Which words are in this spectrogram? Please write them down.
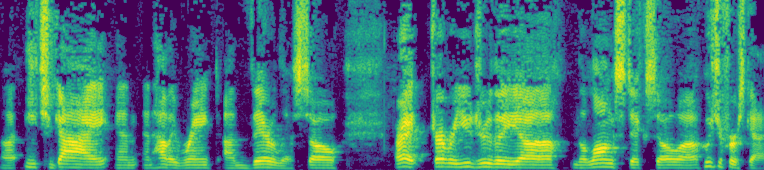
uh, each guy and and how they ranked on their list. So, all right, Trevor, you drew the uh, the long stick. So, uh, who's your first guy?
